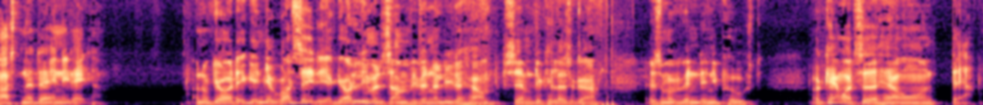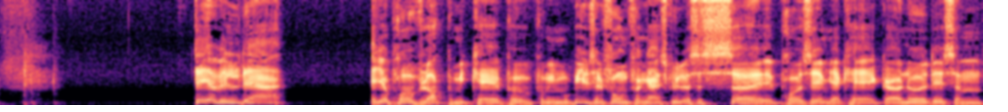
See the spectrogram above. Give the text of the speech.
resten af dagen i dag. Og nu gjorde jeg det igen. Jeg kunne godt se det. Jeg gjorde det lige med det samme. Vi vender lige det her om, se om det kan lade sig gøre. Ellers så må vi vende det ind i post. Og kameraet sidder herovre der. Det jeg vil, det er, at jeg prøver at vlogge på, mit, på, på min mobiltelefon for en gang skyld, og så, så øh, prøver at se, om jeg kan gøre noget af det, som,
